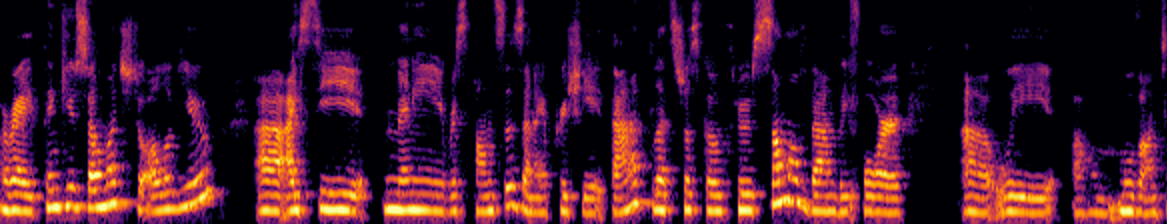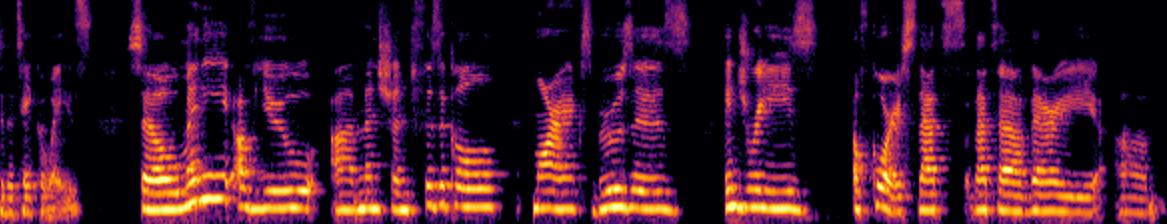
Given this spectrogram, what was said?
All right, thank you so much to all of you. Uh, I see many responses and I appreciate that. Let's just go through some of them before uh, we um, move on to the takeaways. So many of you uh, mentioned physical marks, bruises, injuries. Of course, that's that's a very um,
